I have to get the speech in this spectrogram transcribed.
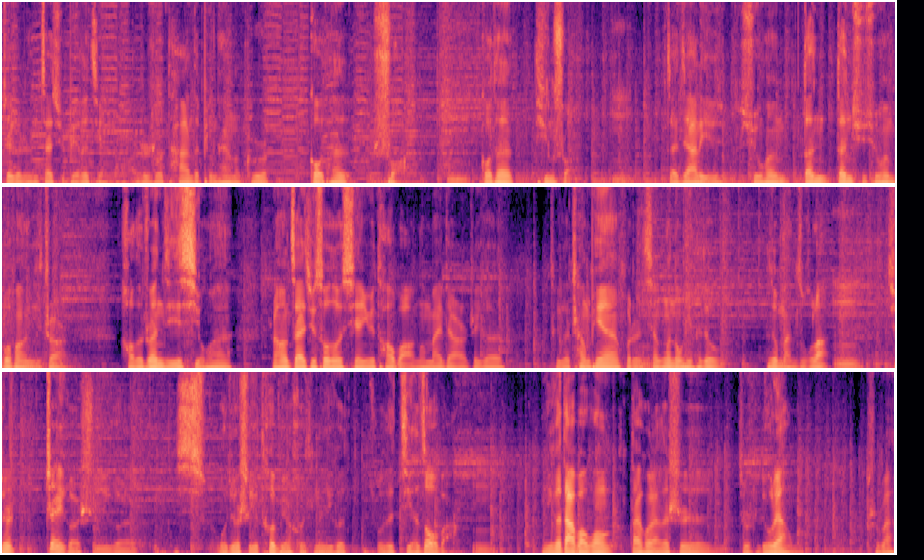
这个人再去别的节目，而是说他的平台上的歌够他爽，嗯够他听爽，嗯在家里循环单单曲循环播放一阵儿，好的专辑喜欢，然后再去搜搜闲鱼、淘宝，能买点这个这个唱片或者相关东西，他就他就满足了。嗯其实这个是一个，我觉得是一个特别核心的一个我的节奏吧。嗯，一个大曝光带回来的是就是流量嘛，是吧？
